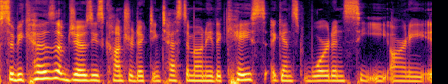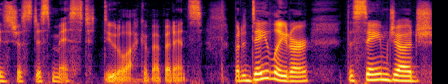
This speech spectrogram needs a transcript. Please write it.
So, because of Josie's contradicting testimony, the case against Warden C.E. Arney is just dismissed due to lack of evidence. But a day later, the same judge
